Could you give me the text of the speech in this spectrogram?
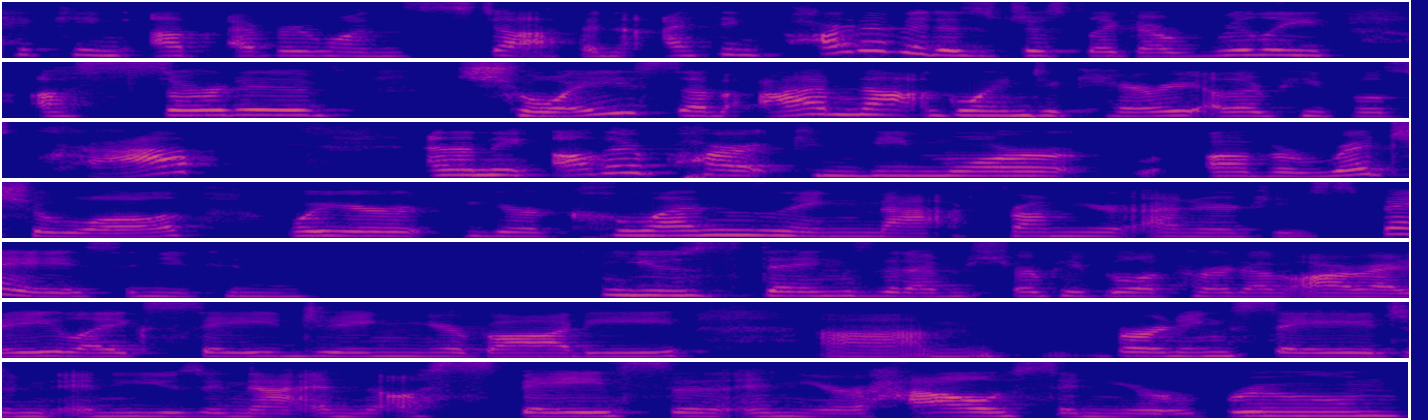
picking up everyone's stuff. And I think part of it is just like a really assertive choice of I'm not going to carry other people's crap. And then the other part can be more of a ritual where you're you're cleansing that from your energy space and you can use things that I'm sure people have heard of already, like saging your body, um, burning sage, and, and, using that in a space in, in your house, in your room.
